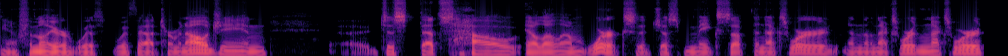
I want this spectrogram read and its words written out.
you know familiar with with that terminology and uh, just that's how llm works. It just makes up the next word and the next word and the next word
